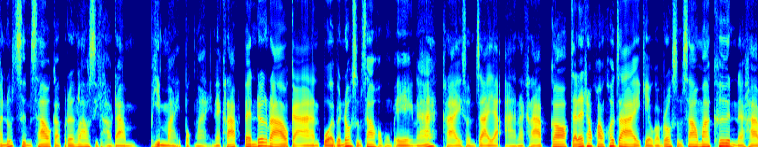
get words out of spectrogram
มนุษย์ซึมเศร้ากับเรื่องเล่าสีขาวดำ พิมพ์ใหม่ปกใหม่นะครับ เป็นเรื่องราวการป่วยเป็นโรคซึมเศร้าของผมเองนะ ใครสนใจอยากอ่านนะครับ ก็จะได้ทำความเข้าใจเกี่ยวกับโรคซึมเศร้ามากขึ้นนะครับ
